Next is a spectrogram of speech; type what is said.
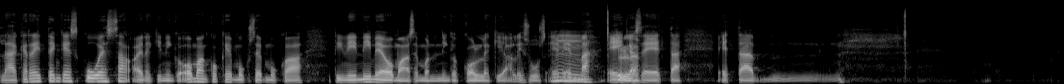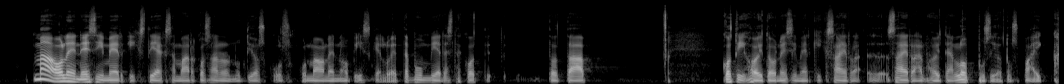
lääkäreiden keskuudessa, ainakin niin oman kokemuksen mukaan, niin, niin nimenomaan semmoinen niin kollegiaalisuus mm, enemmän, eikä kyllä. se, että, että mm, Mä olen esimerkiksi, tiedätkö Marko, sanonut joskus, kun mä olen opiskellut, että mun mielestä koti, tota, kotihoito on esimerkiksi saira- sairaanhoitajan loppusijoituspaikka.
